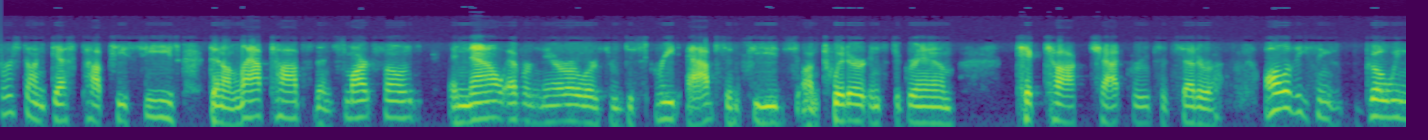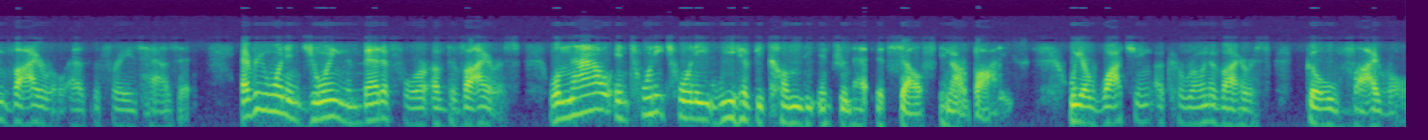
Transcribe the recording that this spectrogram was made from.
first on desktop PCs, then on laptops, then smartphones, and now ever narrower through discrete apps and feeds on Twitter, Instagram, TikTok, chat groups, etc. All of these things going viral, as the phrase has it. Everyone enjoying the metaphor of the virus. Well, now in 2020, we have become the internet itself in our bodies. We are watching a coronavirus go viral.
